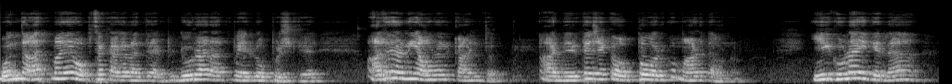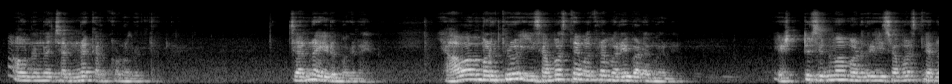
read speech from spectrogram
ಒಂದು ಆತ್ಮನೇ ಒಪ್ಸೋಕ್ಕಾಗಲ್ಲ ಅಂದರೆ ನೂರಾರು ಆತ್ಮ ಎಲ್ಲಿ ಒಪ್ಪಿಸ್ತೀವಿ ಅದು ನನಗೆ ಅವನಲ್ಲಿ ಕಾಣ್ತು. ಆ ನಿರ್ದೇಶಕ ಒಪ್ಪೋವರೆಗೂ ಮಾಡ್ದ ಅವನು. ಈ ಗುಣ ಇದೆಯಲ್ಲ ಅವನನ್ನು ಚೆನ್ನಾಗಿ ಕರ್ಕೊಂಡು ಹೋಗುತ್ತೆ. ಚೆನ್ನಾಗಿರು ಮಗನೇ. ಯಾವಾಗ ಮಾಡ್ತಿರೋ ಈ ಸಮಸ್ಯೆ ಮಾತ್ರ ಮರಿಬೇಡ ಮಗನೇ. ಎಷ್ಟು ಸಿನಿಮಾ ಮಾಡಿದ್ರು ಈ ಸಮಸ್ಯೆನ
